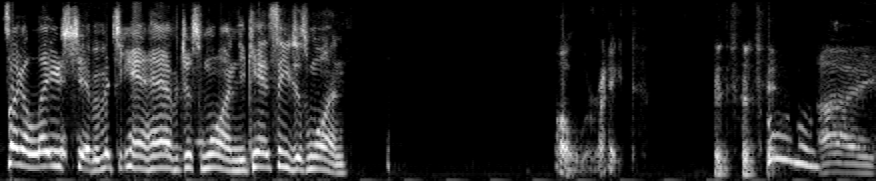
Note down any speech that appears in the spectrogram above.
It's like a Lay's chip. I bet you can't have just one. You can't see just one. All right. I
